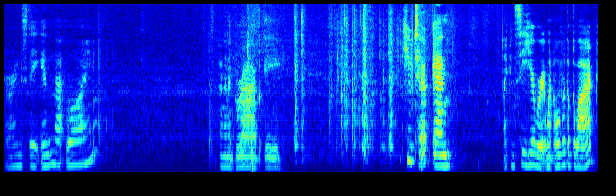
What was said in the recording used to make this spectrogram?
Try and stay in that line. I'm going to grab a Q-tip and I can see here where it went over the black.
